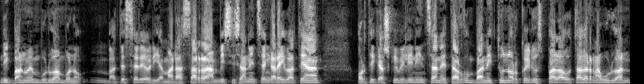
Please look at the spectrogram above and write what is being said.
nik banuen buruan, bueno, batez ere hori, amara zarran bizi izan nintzen garai batean, hortik asko ibili nintzen, eta orduan banitu norko iruzpalau taberna buruan,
